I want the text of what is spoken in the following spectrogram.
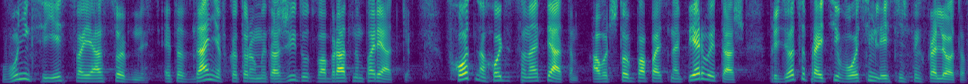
В Униксе есть своя особенность. Это здание, в котором этажи идут в обратном порядке. Вход находится на пятом, а вот чтобы попасть на первый этаж, придется пройти 8 лестничных пролетов.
